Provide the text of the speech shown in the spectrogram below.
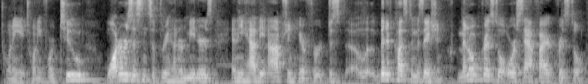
28242, water resistance of 300 meters, and you have the option here for just a bit of customization, mineral crystal or sapphire crystal.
